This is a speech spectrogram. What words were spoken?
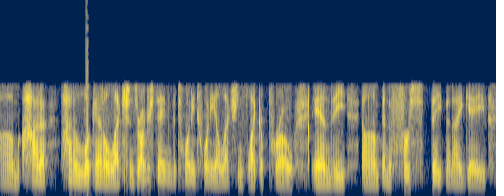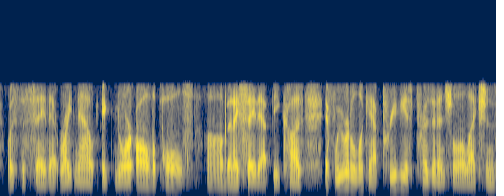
um, how to how to look at elections or understanding the 2020 elections like a pro. And the um, and the first statement I gave was to say that right now ignore all the polls. Um, and I say that because if we were to look at previous presidential elections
